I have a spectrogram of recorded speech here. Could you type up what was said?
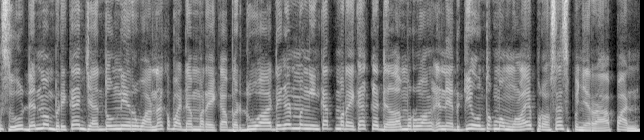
Su dan memberikan jantung nirwana kepada mereka berdua dengan mengikat mereka ke dalam ruang energi untuk memulai proses penyerapan.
